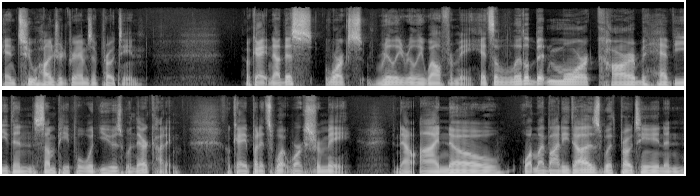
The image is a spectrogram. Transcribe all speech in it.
and 200 grams of protein. Okay, now this works really, really well for me. It's a little bit more carb heavy than some people would use when they're cutting. Okay, but it's what works for me. Now I know what my body does with protein and,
